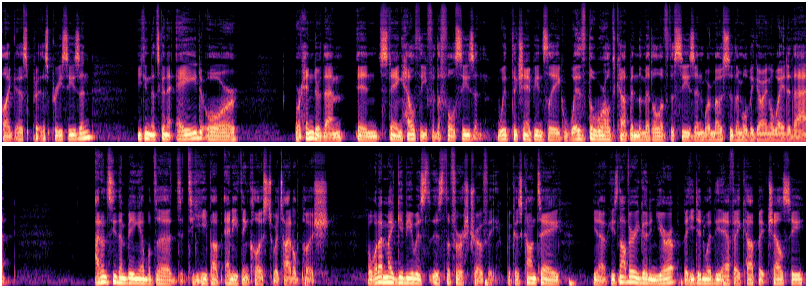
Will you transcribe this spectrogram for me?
like this, this preseason, you think that's going to aid or or hinder them in staying healthy for the full season with the Champions League, with the World Cup in the middle of the season, where most of them will be going away to that. I don't see them being able to to, to keep up anything close to a title push. But what I might give you is is the first trophy because Conte, you know, he's not very good in Europe, but he did win the FA Cup at Chelsea.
